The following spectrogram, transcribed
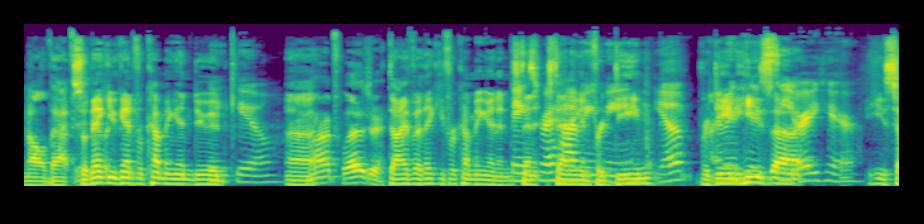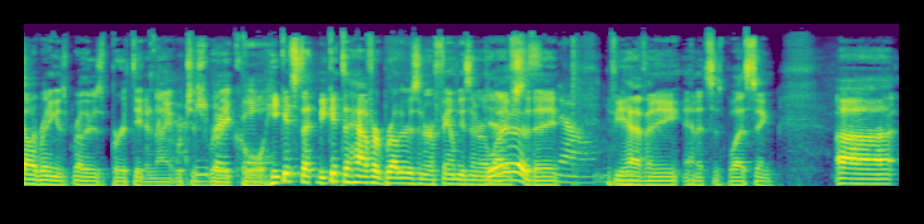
And all that. So thank you again for coming in, dude. Thank you. Uh, My pleasure. Diva, thank you for coming in and Thanks stand- for standing in for me. Dean. Yep. For I'm Dean, he's uh, right here. he's celebrating his brother's birthday tonight, which is really birthday. cool. He gets that we get to have our brothers and our families in our lives today. No. If you have any, and it's his blessing. Uh,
